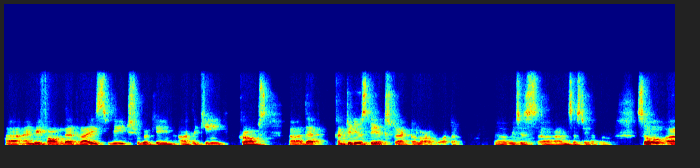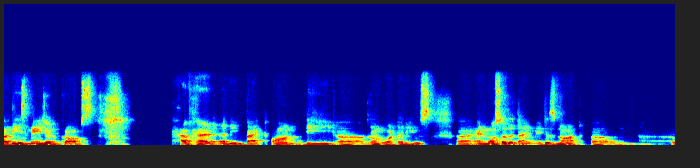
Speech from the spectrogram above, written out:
And we found that rice, wheat, sugarcane are the key crops that continuously extract a lot of water. Uh, which is uh, unsustainable. So uh, these major crops have had an impact on the groundwater use. and most of the time it is not a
